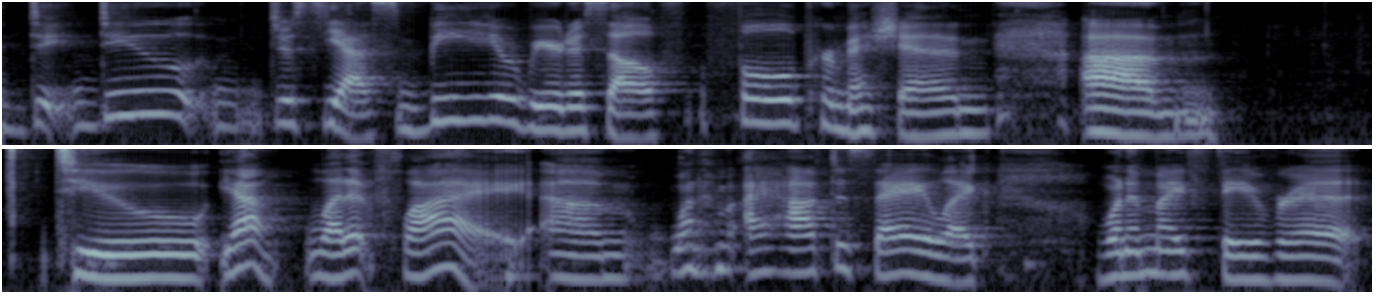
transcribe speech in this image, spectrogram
do, do just yes be your weirdest self full permission um to yeah let it fly. Um one of i have to say like one of my favorite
